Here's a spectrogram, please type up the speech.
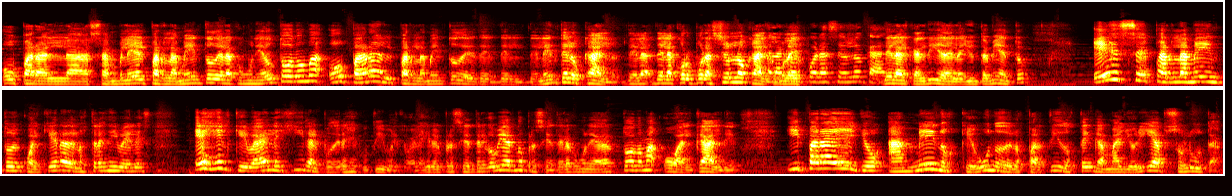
o para la Asamblea, el Parlamento de la Comunidad Autónoma, o para el Parlamento de- de- del, del ente local, de la, de la corporación local, de la corporación local. de la alcaldía, del ayuntamiento, ese parlamento en cualquiera de los tres niveles es el que va a elegir al Poder Ejecutivo, el que va a elegir al presidente del gobierno, presidente de la comunidad autónoma o alcalde. Y para ello, a menos que uno de los partidos tenga mayoría absoluta,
